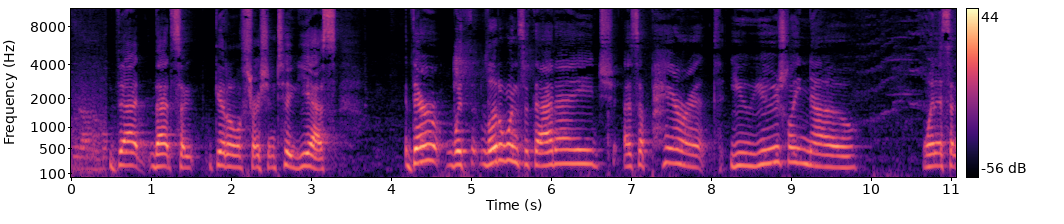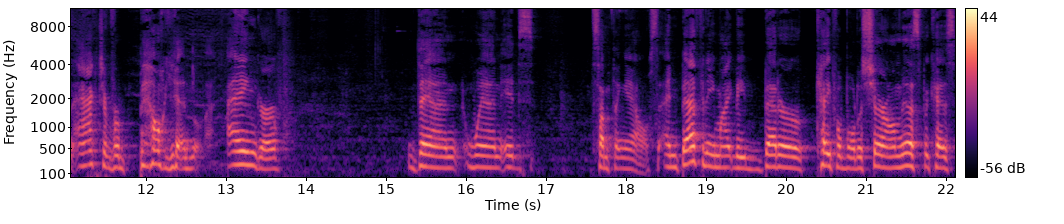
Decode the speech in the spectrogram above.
food on the moment. That that's a good illustration too. Yes. There with little ones at that age, as a parent, you usually know when it's an act of rebellion, anger, than when it's something else. And Bethany might be better capable to share on this because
